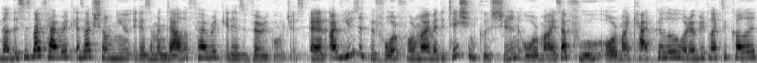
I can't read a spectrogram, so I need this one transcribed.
Now this is my fabric as I've shown you. It is a mandala fabric. It is very gorgeous. And I've used it before for my meditation cushion or my zafu or my cat pillow, whatever you'd like to call it.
